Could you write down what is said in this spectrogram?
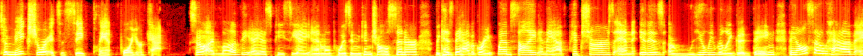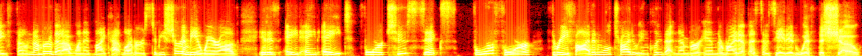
to make sure it's a safe plant for your cat. So I love the ASPCA Animal Poison Control Center because they have a great website and they have pictures and it is a really really good thing. They also have a phone number that I wanted my cat lovers to be sure and be aware of. It is 888 426 44 three five, and we'll try to include that number in the write up associated with the show.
